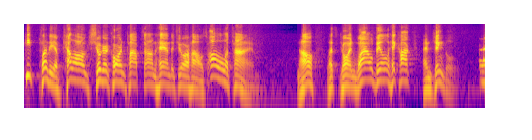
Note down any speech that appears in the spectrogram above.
Keep plenty of Kellogg's Sugar Corn Pops on hand at your house all the time. Now, let's join Wild Bill Hickok and Jingle. Much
